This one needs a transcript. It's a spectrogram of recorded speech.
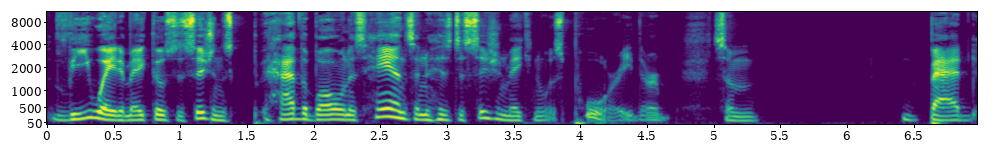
leeway to make those decisions, had the ball in his hands, and his decision making was poor. Either some bad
